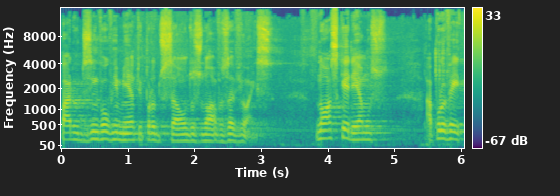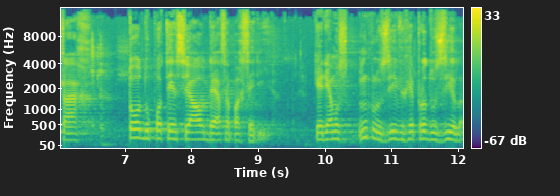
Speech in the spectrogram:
para o desenvolvimento e produção dos novos aviões nós queremos aproveitar todo o potencial dessa parceria. Queremos, inclusive, reproduzi-la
